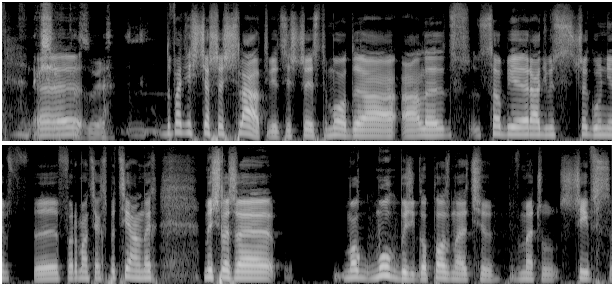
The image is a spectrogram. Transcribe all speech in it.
jak się E, okazuje. 26 lat, więc jeszcze jest młody, a, ale w- sobie radził szczególnie w y, formacjach specjalnych. Myślę, że mógł- mógłbyś go poznać w meczu z Chiefs,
